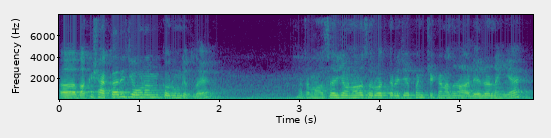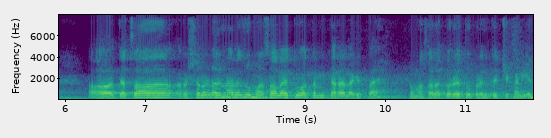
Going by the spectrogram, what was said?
बाकी शाकाहारी जेवण आम्ही करून घेतलं आहे आता मांसाहारी जेवणाला सुरुवात करायची आहे पण चिकन अजून आलेलं नाही आहे त्याचा रशाला लागणारा जो मसाला आहे तो आता मी करायला घेतला आहे तो मसाला करूया तोपर्यंत चिकन येईल.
